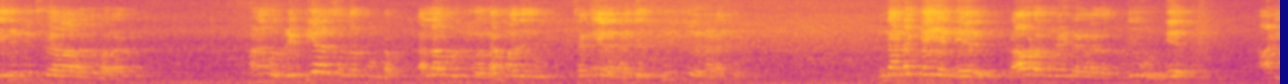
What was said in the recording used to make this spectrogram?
எதிர்கட்சி வேளாளர்கள் வராங்க? ஆனா ஒரு ரெட்டியார் சொந்த கூட்டம் நல்லா புரிஞ்சுக்கோங்க. அது சென்னையில நடக்குது திருச்சியில நடக்குது. இந்தாண்ட கே. நேர் நேரு திராவிட முன்னேற்ற கழகத்துடைய ஒரு நேர் ஆணி.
